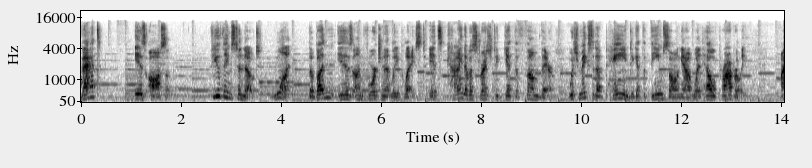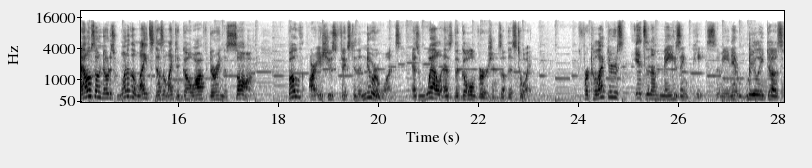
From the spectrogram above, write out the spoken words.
That is awesome. Few things to note. One, the button is unfortunately placed. It's kind of a stretch to get the thumb there, which makes it a pain to get the theme song out when held properly. I also noticed one of the lights doesn't like to go off during the song. Both are issues fixed in the newer ones, as well as the gold versions of this toy. For collectors, it's an amazing piece. I mean, it really does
